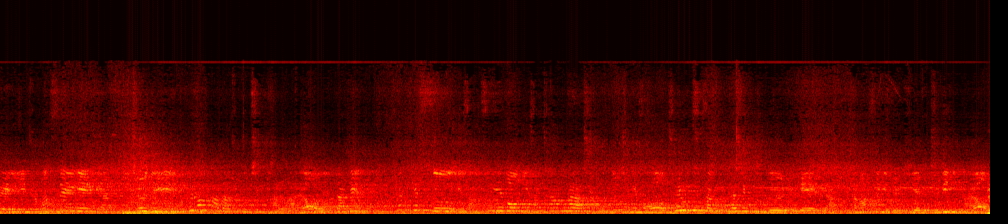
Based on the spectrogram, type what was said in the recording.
네, 이 장학생에 대한 기준이 클럽마다 조금씩 달라요. 일단은 한 개수 이상, 세 번 이상 참가하신 분들 중에서 최우 수상 하신 분들에게 대한 장학생이 될 기회를 드리니까요. 네.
